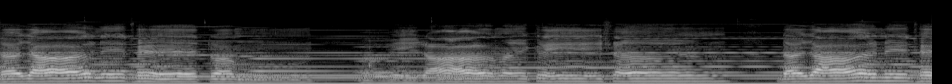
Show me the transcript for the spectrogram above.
दयानिधे त्वं विरामकृष्ण दयानिधे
